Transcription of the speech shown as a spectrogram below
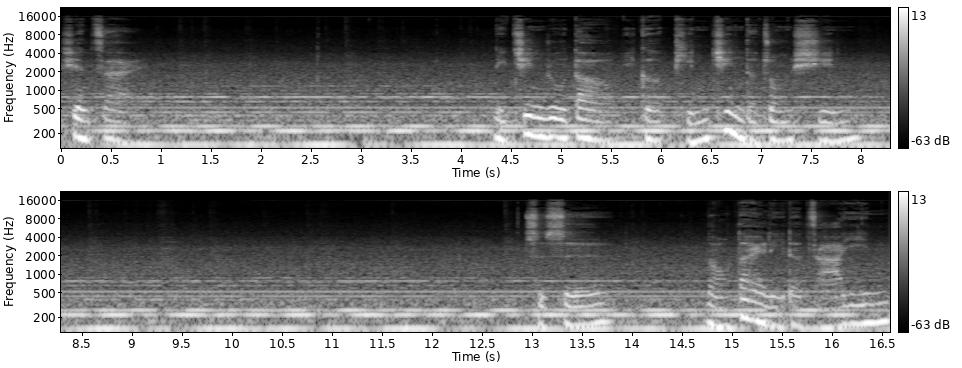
现在。你进入到一个平静的中心，此时脑袋里的杂音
